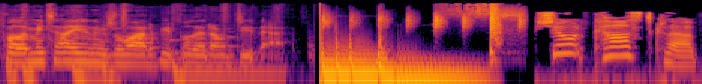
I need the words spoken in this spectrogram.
but let me tell you, there's a lot of people that don't do that. Short Cast Club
